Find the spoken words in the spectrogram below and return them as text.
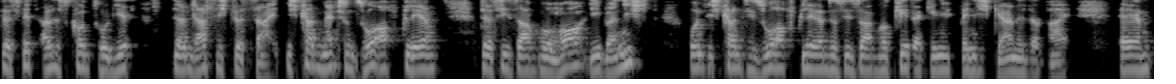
Das wird alles kontrolliert dann lasse ich das sein. Ich kann Menschen so aufklären, dass sie sagen, oh, lieber nicht. Und ich kann sie so aufklären, dass sie sagen, okay, da bin ich gerne dabei. Ähm,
